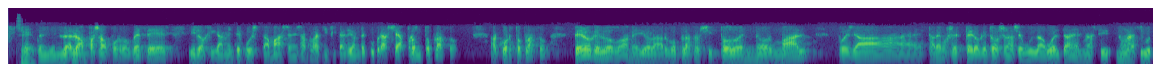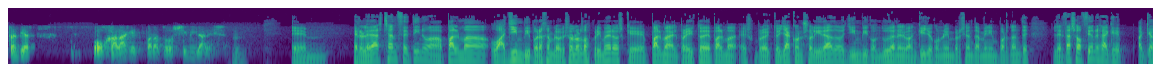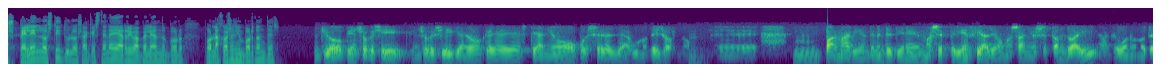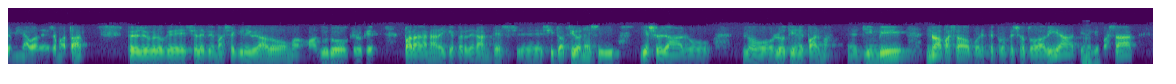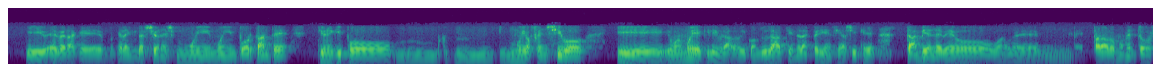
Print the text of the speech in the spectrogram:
lo han pasado por dos veces y lógicamente cuesta más en esa planificación recuperarse a pronto plazo, a corto plazo, pero que luego a medio o largo plazo, si todo es normal, pues ya estaremos, espero que todos en la segunda vuelta, en unas, en unas circunstancias, ojalá que para todos similares. Mm. Em, pero le das chance, Tino, a Palma o a Jimby, por ejemplo, que son los dos primeros, que Palma, el proyecto de Palma es un proyecto ya consolidado, Jimby con duda en el banquillo, con una inversión también importante. ¿Les das opciones a que, a que os peleen los títulos, a que estén ahí arriba peleando por, por las cosas importantes? Yo pienso que sí, pienso que sí, creo que este año puede ser el de alguno de ellos, ¿no? Eh, Palma evidentemente tiene más experiencia, lleva más años estando ahí, aunque bueno, no terminaba de rematar pero yo creo que se le ve más equilibrado, más maduro. Creo que para ganar hay que perder antes eh, situaciones y, y, eso ya lo, lo, lo tiene Palma. Eh, Jim B no ha pasado por este proceso todavía, tiene que pasar y es verdad que, la inversión es muy muy importante. Tiene un equipo mm, muy ofensivo y, y muy equilibrado y con duda tiene la experiencia. Así que también le veo bueno que mm, para los momentos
